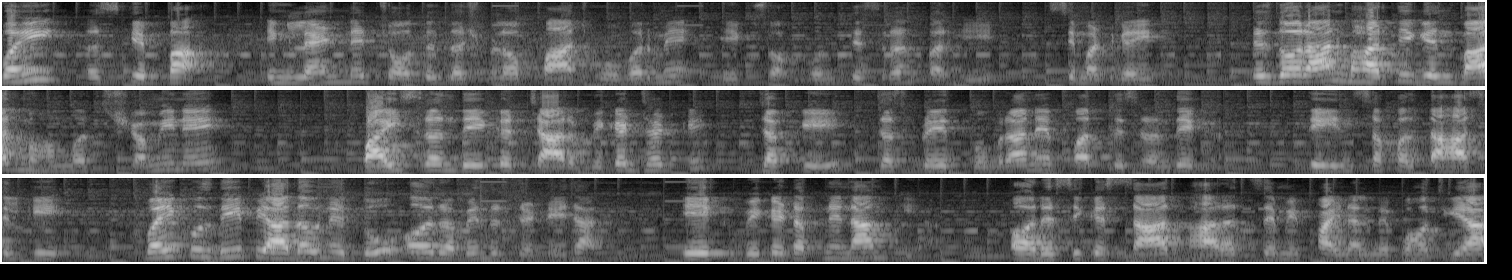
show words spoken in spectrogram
वहीं इसके बाद इंग्लैंड ने चौतीस दशमलव ओवर में एक रन पर ही सिमट गई। इस दौरान भारतीय गेंदबाज मोहम्मद शमी ने 22 रन देकर चार विकेट झटके, जबकि जसप्रीत बुमराह ने 32 रन देकर तीन सफलता हासिल की। वहीं कुलदीप यादव ने दो और रविंद्र जडेजा ने एक विकेट अपने नाम किया और इसी के साथ भारत सेमीफाइनल में पहुँच गया।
